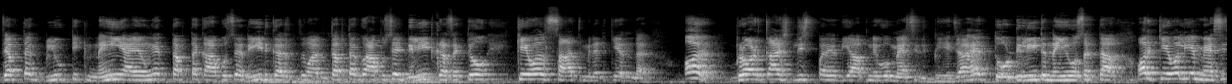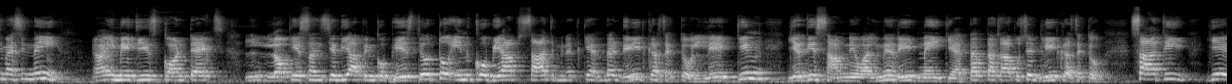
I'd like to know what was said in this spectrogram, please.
जब तक ब्लू टिक नहीं आए होंगे, तब तक आप उसे रीड कर, तब तक आप उसे डिलीट कर सकते हो केवल सात मिनट के अंदर। और ब्रॉडकास्ट लिस्ट पर यदि आपने वो मैसेज भेजा है तो डिलीट नहीं हो सकता। और केवल ये मैसेज मैसेज नहीं इमेजेस कॉन्टैक्ट्स लोकेशन यदि आप इनको भेजते हो तो इनको भी आप सात मिनट के अंदर डिलीट कर सकते हो। लेकिन यदि सामने वाले ने रीड नहीं किया, तब तक आप उसे डिलीट कर सकते हो। साथ ही ये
